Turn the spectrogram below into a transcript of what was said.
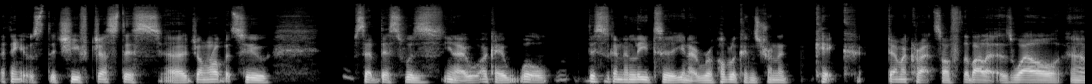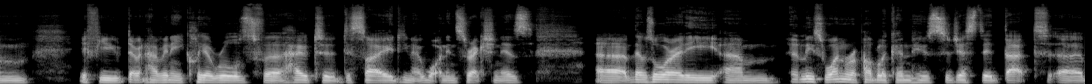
I think it was the Chief Justice, uh, John Roberts, who said this was, you know, okay, well, this is going to lead to, you know, Republicans trying to kick Democrats off the ballot as well. Um, if you don't have any clear rules for how to decide, you know, what an insurrection is. Uh, there was already um, at least one Republican who suggested that uh,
